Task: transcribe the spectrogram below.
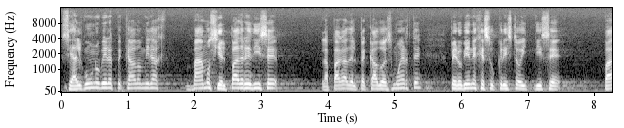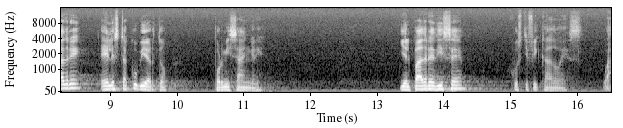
Si alguno hubiere pecado, mira, vamos, y el Padre dice, la paga del pecado es muerte, pero viene Jesucristo y dice, Padre, Él está cubierto por mi sangre. Y el Padre dice, justificado es. Wow.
